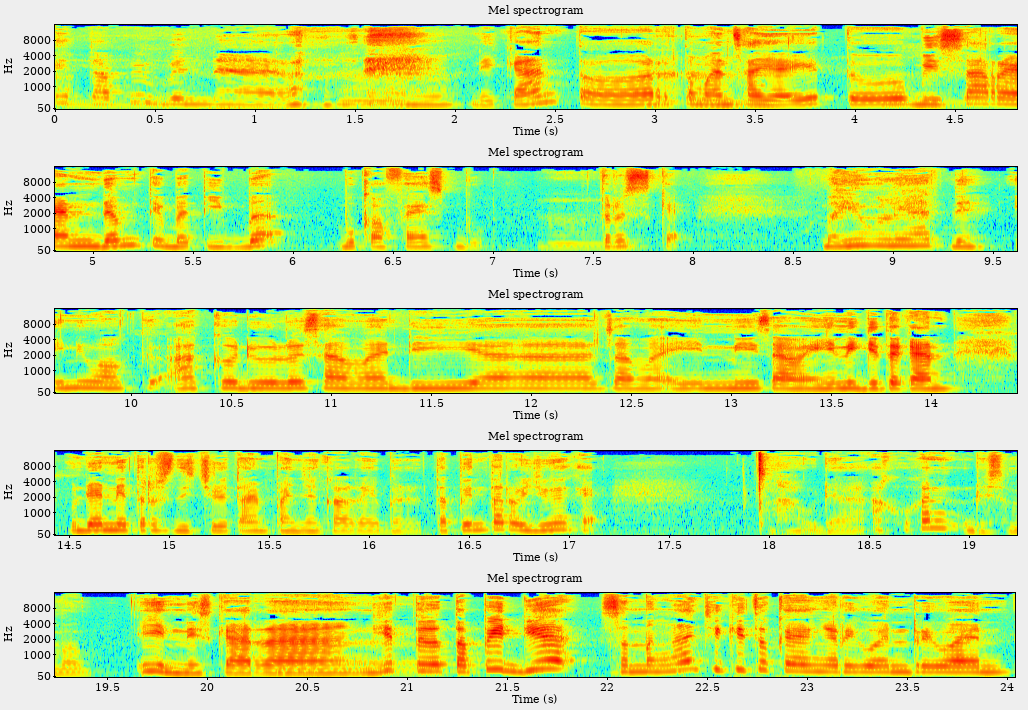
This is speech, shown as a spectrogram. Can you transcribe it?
Eh tapi benar. Di kantor teman saya itu bisa random tiba-tiba buka Facebook. Terus kayak Bayu ngeliat deh, ini waktu aku dulu sama dia, sama ini, sama ini gitu kan. Udah nih terus diceritain panjang kali lebar. Tapi ntar ujungnya kayak, ah udah, aku kan udah sama ini sekarang gitu. Tapi dia seneng aja gitu kayak ngeriwain-riwain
